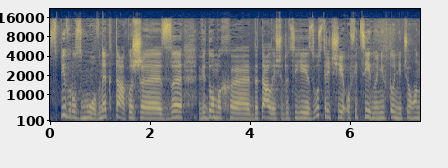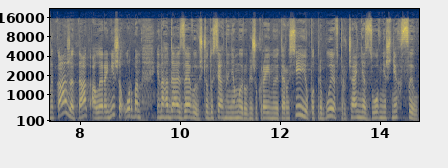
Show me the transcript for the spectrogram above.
співрозмовник. Також е, з відомих е, деталей щодо цієї зустрічі офіційно ніхто нічого не каже. Так, але раніше Орбан я нагадаю заявив, що досягнення миру між Україною та Росією потребує втручання зовнішніх сил,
